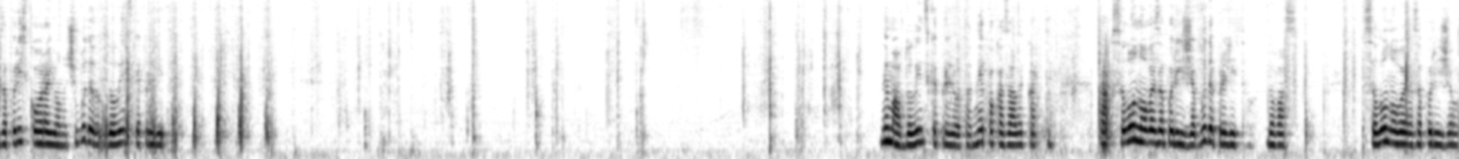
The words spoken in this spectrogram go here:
Запорізького району. Чи буде Долинське приліт? Нема в Долинське прильота, не показали карти. Так, село Нове Запоріжжя. Буде приліт до вас? Село Нове Запоріжжя.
